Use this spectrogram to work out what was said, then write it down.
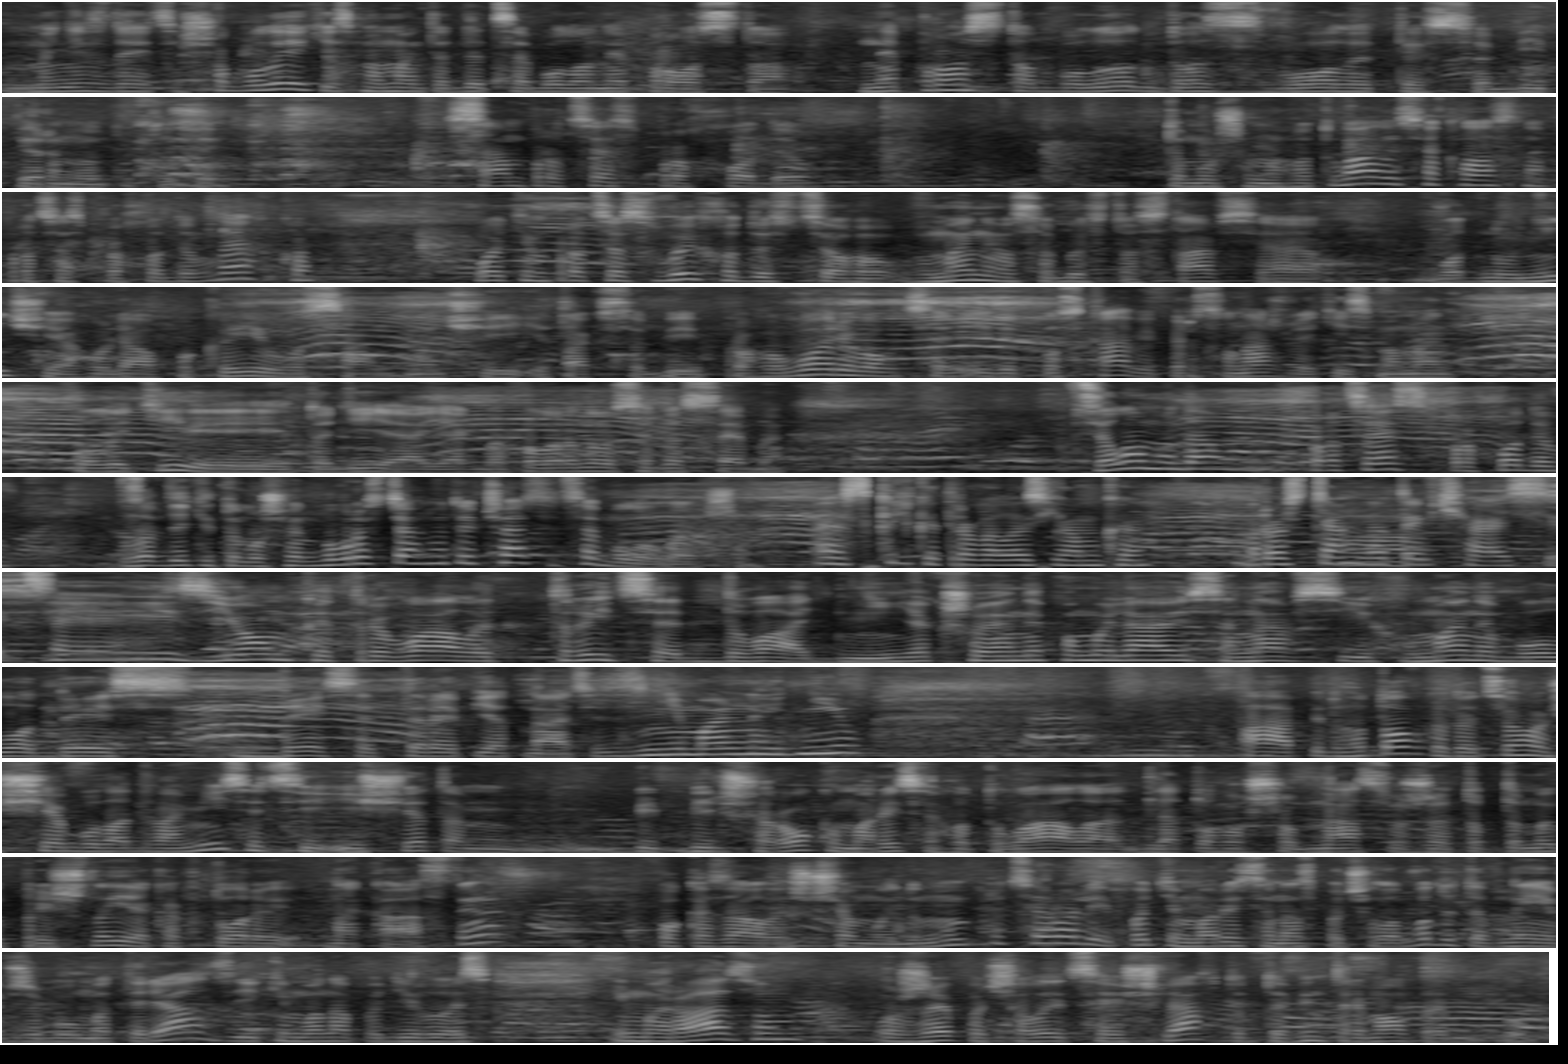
Мені здається, що були якісь моменти, де це було непросто. Непросто було дозволити собі пірнути туди. Сам процес проходив, тому що ми готувалися класно, процес проходив легко. Потім процес виходу з цього в мене особисто стався в одну ніч. Я гуляв по Києву сам вночі і так собі проговорював це і відпускав, і персонаж в якийсь момент полетів, і тоді я якби повернувся до себе. В цілому, да, процес проходив завдяки тому, що він був розтягнутий в часі, це було легше. А скільки тривали зйомки? Розтягнути в часі. Це І зйомки тривали 32 дні, якщо я не помиляюся. На всіх в мене було десь 10-15 знімальних днів. А підготовка до цього ще була два місяці, і ще там більше року Марися готувала для того, щоб нас уже. Тобто ми прийшли як актори на кастинг, показали, що ми думаємо про ці ролі, і потім Марися нас почала вводити. В неї вже був матеріал, з яким вона поділилась, і ми разом вже почали цей шлях. Тобто він тримав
